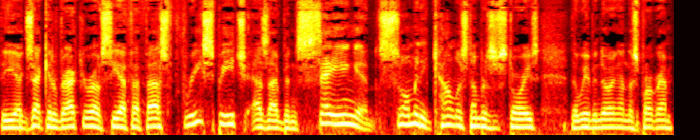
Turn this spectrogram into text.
the executive director of CFFS. Free speech, as I've been saying, and so many countless numbers of stories that we've been doing on this program.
